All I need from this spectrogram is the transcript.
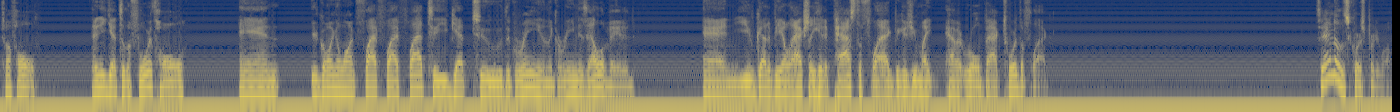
Tough hole. Then you get to the fourth hole, and you're going along flat, flat, flat till you get to the green, and the green is elevated. And you've got to be able to actually hit it past the flag because you might have it roll back toward the flag. See, I know this course pretty well.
